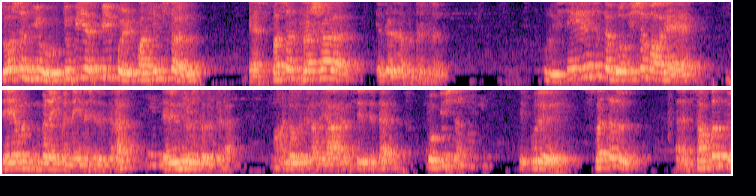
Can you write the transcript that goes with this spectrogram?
chosen you to be a people for himself a special treasure என்று எழுதப்பட்டிருக்கிறது. ஒரு விசேஷத்த பொக்கிஷமாக தேவன் உங்களையும் என்ன என்ன செய்திருக்கிறார்? தெரிந்தெடுத்து இருக்கிறார் ஆண்டவருக்கு நம்ம யார விசேஷித்த? பொக்கிஷம் ஒரு ஸ்பெஷல் சம்பத்து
